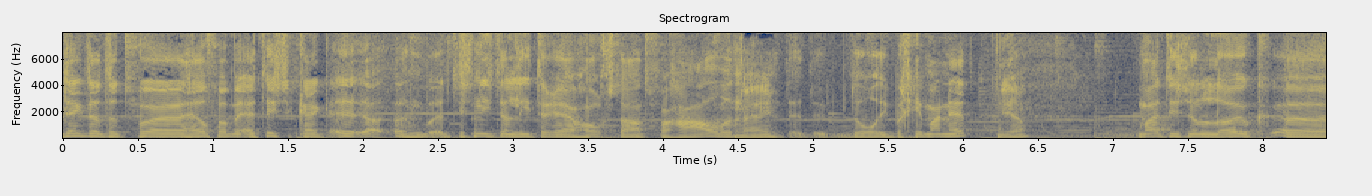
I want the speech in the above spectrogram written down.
denk, dat het voor heel veel... Het is, kijk, het is niet een literair hoogstaand verhaal. Dat, nee. Ik bedoel, ik begin maar net. Ja. Maar het is een leuk uh,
